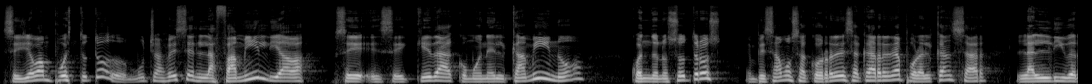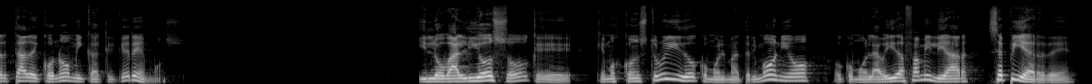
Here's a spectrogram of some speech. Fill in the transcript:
se llevan puesto todo. Muchas veces la familia se, se queda como en el camino cuando nosotros empezamos a correr esa carrera por alcanzar la libertad económica que queremos. Y lo valioso que, que hemos construido, como el matrimonio o como la vida familiar, se pierde.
